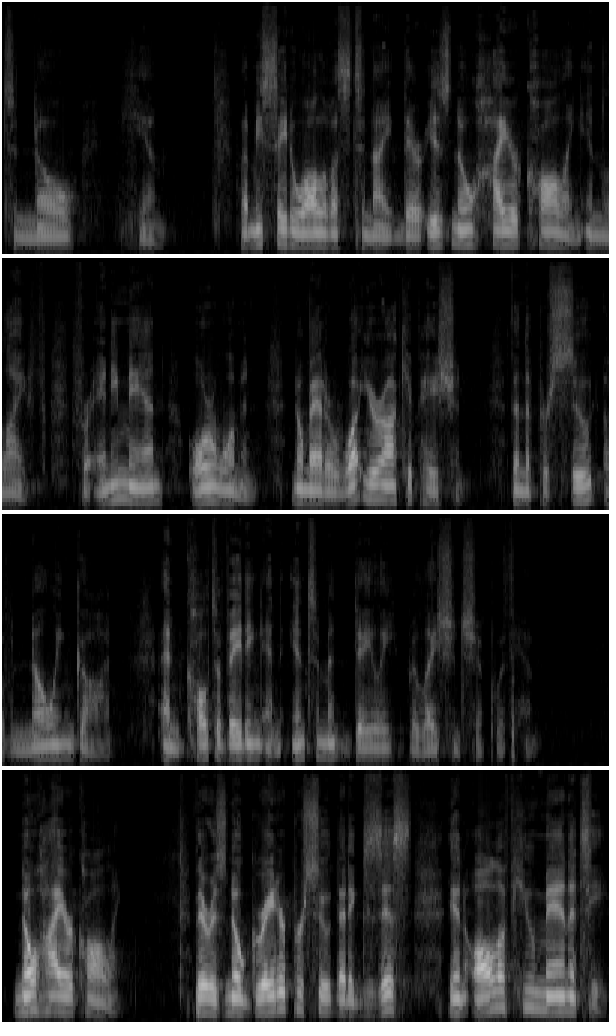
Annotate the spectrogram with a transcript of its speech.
to know Him. Let me say to all of us tonight there is no higher calling in life for any man or woman, no matter what your occupation, than the pursuit of knowing God and cultivating an intimate daily relationship with Him. No higher calling. There is no greater pursuit that exists in all of humanity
